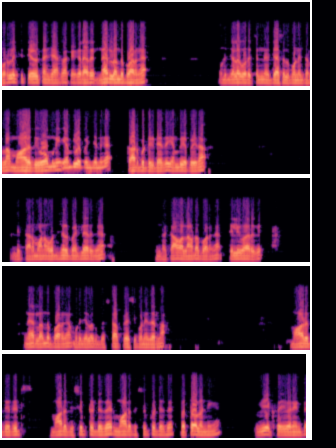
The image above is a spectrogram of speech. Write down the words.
ஒரு லட்சத்தி எழுபத்தஞ்சாயிரரூபா ரூபாய் கேட்குறாரு நேரில் வந்து பாருங்கள் முடிஞ்ச ஒரு சின்ன வித்தியாசத்தில் பண்ணி தரலாம். மாருதி ஓம்னி எம்பிஎஃப் இன்ஜினுங்க கார்பெட் கிடையாது எம்பிஎஃப் தான். வண்டி தரமான ஒரிஜினல் பெயிண்ட்ல இருக்குங்க. இந்த காவெல்லாம் கூட பாருங்கள் தெளிவாக இருக்குது நேரில் வந்து பாருங்கள் முடிஞ்ச அளவுக்கு பெஸ்ட்டாக பேசி பண்ணி தரலாம். Maruti Ritz Maruti Swift Dzire Maruti Swift Dzire petrol வண்டிங்க. விஎக்ஸ்ஐ வேரியன்ட்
